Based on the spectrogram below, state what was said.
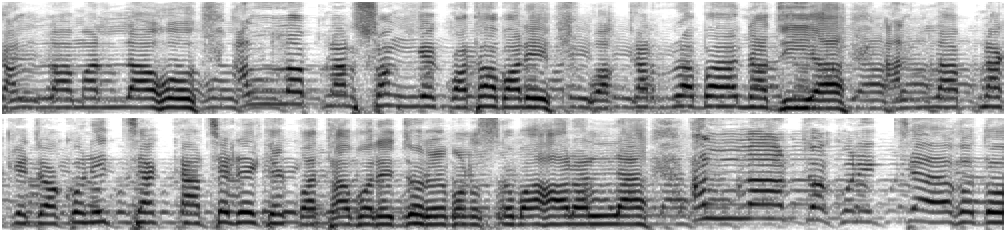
কাল্লাম আল্লাহ আল্লাহ আপনার সঙ্গে কথা বলে ওয়াকাররাবা নাজিয়া, আল্লাহ আপনাকে যখন ইচ্ছা কাছে রেখে কথা বলে, জোরে বল, সুবহানাল্লাহ। আল্লাহ যখন ইচ্ছা হতো,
